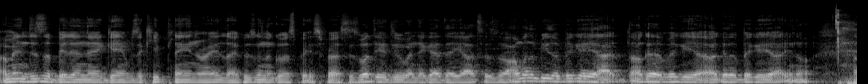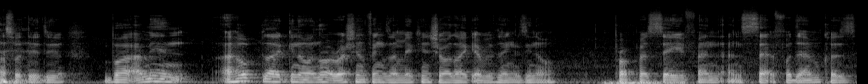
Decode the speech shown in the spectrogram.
I mean, this is a billionaire games. They keep playing, right? Like, who's gonna go to space first? Is what they do when they get their yachts as well. I'm gonna be the bigger yacht. I'll get a bigger yacht. I'll get a bigger yacht. You know, that's what they do. But I mean, I hope like you know, not rushing things and making sure like everything is you know, proper, safe, and and set for them. Because,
